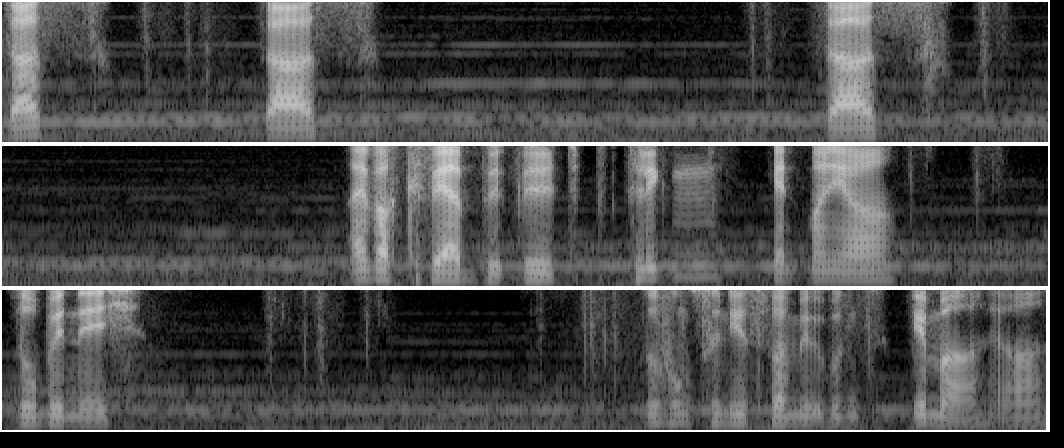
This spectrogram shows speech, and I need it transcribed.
Das, das, das. Einfach querbild klicken, kennt man ja. So bin ich. So funktioniert es bei mir übrigens immer, ja.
